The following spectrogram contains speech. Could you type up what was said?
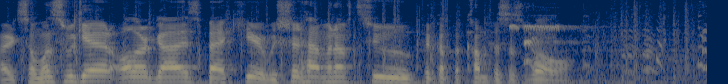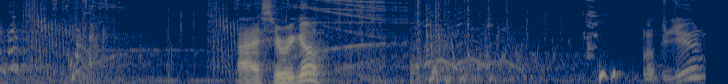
Alright, so once we get all our guys back here, we should have enough to pick up the compass as well. Nice, here we go. look at you.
